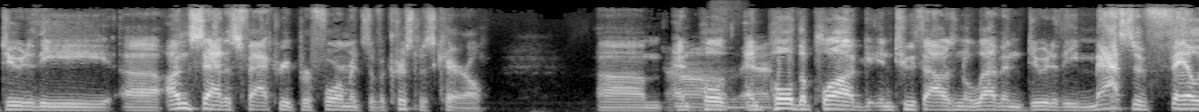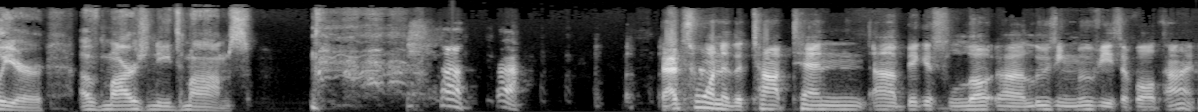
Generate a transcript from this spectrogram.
due to the uh, unsatisfactory performance of A Christmas Carol. Um, and Oh, pulled man. and pulled the plug in 2011 due to the massive failure of Mars Needs Moms. That's one of the top 10 uh, biggest lo- uh, losing movies of all time.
